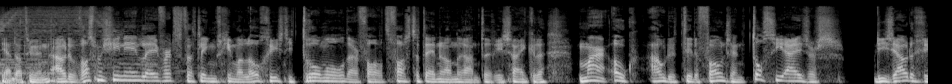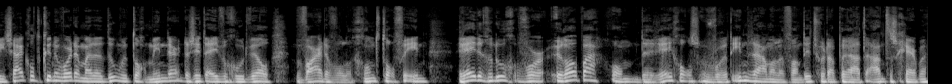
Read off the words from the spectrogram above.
Ja, dat u een oude wasmachine inlevert, dat klinkt misschien wel logisch. Die trommel, daar valt vast het een en ander aan te recyclen. Maar ook oude telefoons en tosti-ijzers. Die zouden gerecycled kunnen worden, maar dat doen we toch minder. Er zitten evengoed wel waardevolle grondstoffen in. Reden genoeg voor Europa om de regels voor het inzamelen van dit soort apparaten aan te scherpen.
